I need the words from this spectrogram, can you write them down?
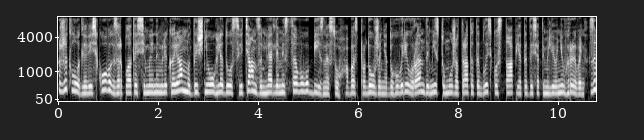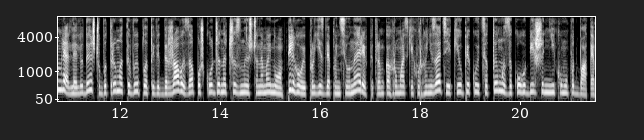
Житло для військових, зарплати сімейним лікарям, медичні огляди освітян, земля для місцевого бізнесу. А без продовження договорів оренди місто може втратити близько 150 мільйонів гривень. Земля для людей, щоб отримати виплати від держави за пошкоджене чи знищене майно. Пільговий проїзд для пенсіонерів, підтримка громадських організацій, які опікуються тими, за кого більше нікому подбати.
